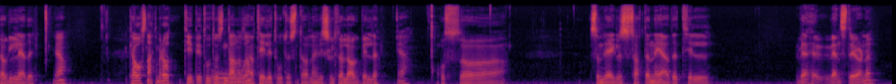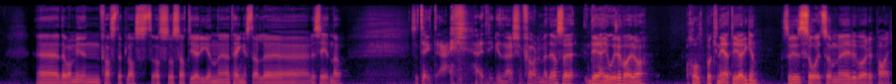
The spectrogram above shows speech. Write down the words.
daglig leder. Ja. Hva år snakker vi da? Tidlig 2000-tallet? Oh, Ja, sånn? tidlig 2000-tallet. Vi skulle ta lagbilde. Ja. Og så Som regel så satt jeg nede til venstre hjørne. Eh, Det var min faste plass. Og så satt Jørgen eh, Tengesdal eh, ved siden av. Så tenkte jeg herregud, hva er så farlig med det? Og så det jeg gjorde, var å holdt på kneet til Jørgen. Så vi så ut som vi var et par.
